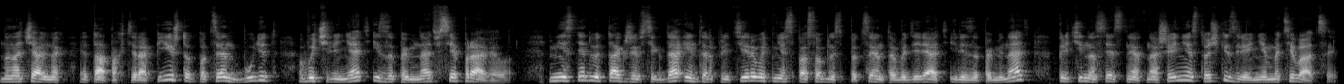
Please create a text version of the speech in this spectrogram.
на начальных этапах терапии, что пациент будет вычленять и запоминать все правила – не следует также всегда интерпретировать неспособность пациента выделять или запоминать причинно-следственные отношения с точки зрения мотивации.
